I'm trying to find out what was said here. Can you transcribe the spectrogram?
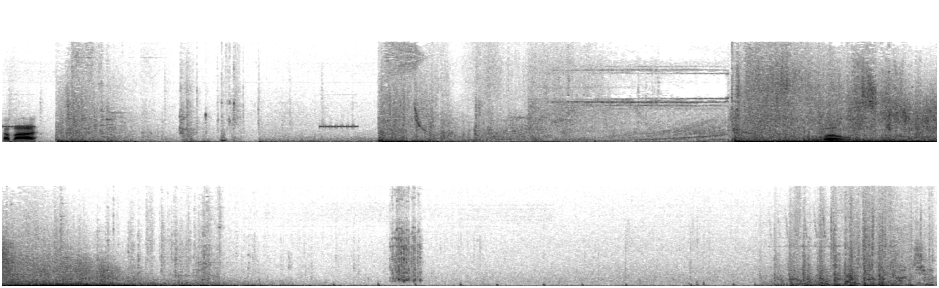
Bye bye. Whoa. Gunship?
